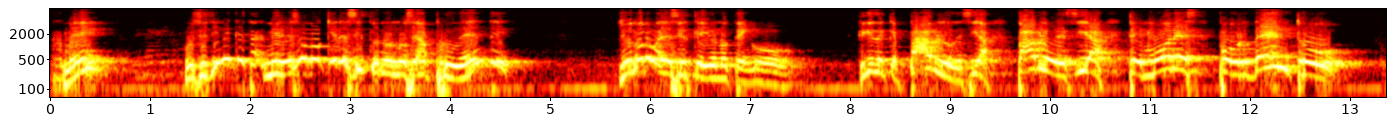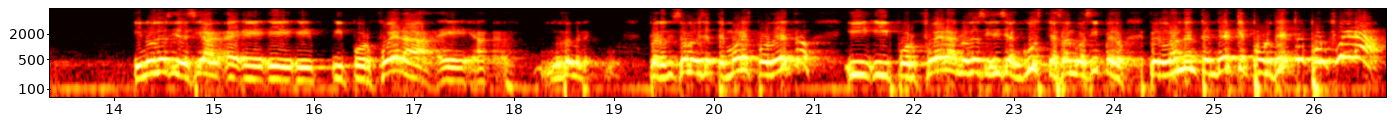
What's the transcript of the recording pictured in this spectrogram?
Amén. Usted tiene que estar, mire, eso no quiere decir que uno no sea prudente. Yo no le voy a decir que yo no tengo. Fíjese que Pablo decía, Pablo decía, temores por dentro. Y no sé si decía, eh, eh, eh, y por fuera, no sé, pero solo dice temores por dentro y, y, por fuera, no sé si dice angustias, algo así, pero, pero dando a entender que por dentro y por fuera.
